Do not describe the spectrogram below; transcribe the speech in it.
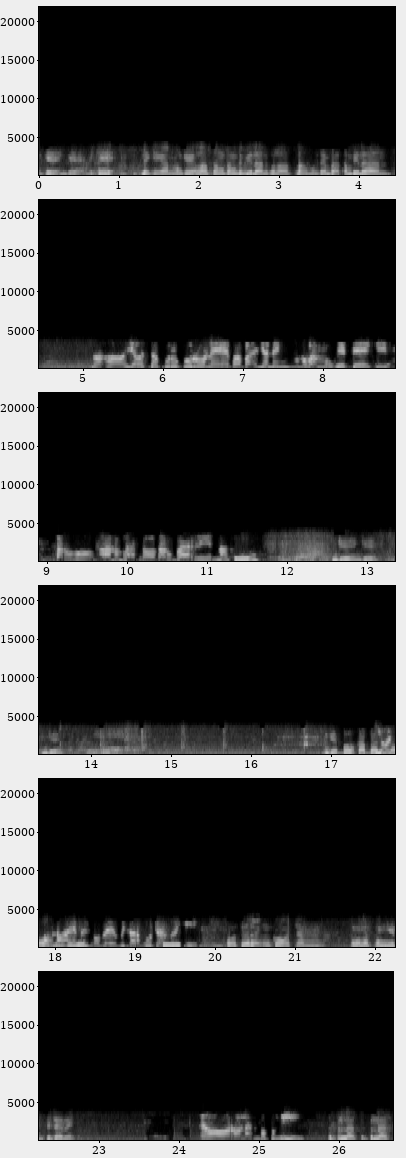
Nggih nggih, niki niki kan mungkin langsung teng tembilan kula, langsung tembak tembilan. Heeh, yo aja buru-buru le, bapak ning ruang UGD iki karo anu bato karo Baren aku. Nggih nggih nggih. Nggih Bu, kabar wis mawon niki nggih. bicara kuda lagi. Oh, dereng engko jam 11 wengi bidale. Oh, rolas kok bengi. 11 11.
